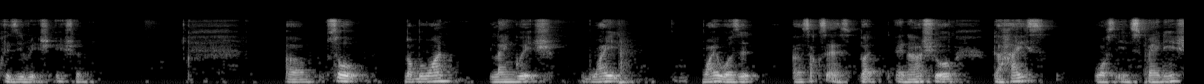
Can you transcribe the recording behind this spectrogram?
crazy rich asian. Um so number one language. Why why was it a success? But another show the heist was in spanish.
